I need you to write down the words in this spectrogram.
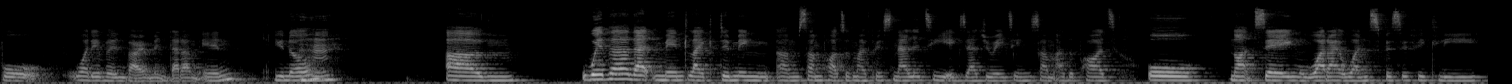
for whatever environment that I'm in, you know. Um, whether that meant like dimming um, some parts of my personality, exaggerating some other parts, or not saying what I want specifically.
